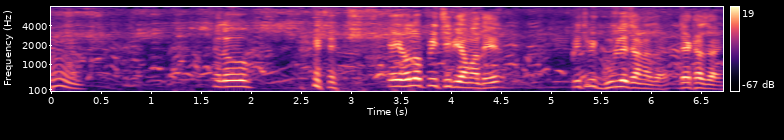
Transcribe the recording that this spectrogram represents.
হুম। হ্যালো এই হলো পৃথিবী আমাদের। পৃথিবী ঘুরলে জানা যায়, দেখা যায়।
